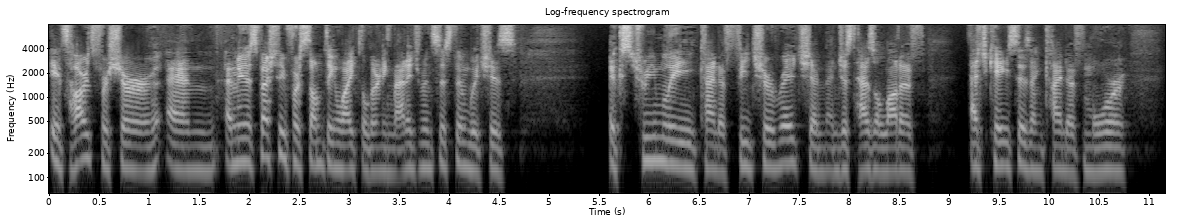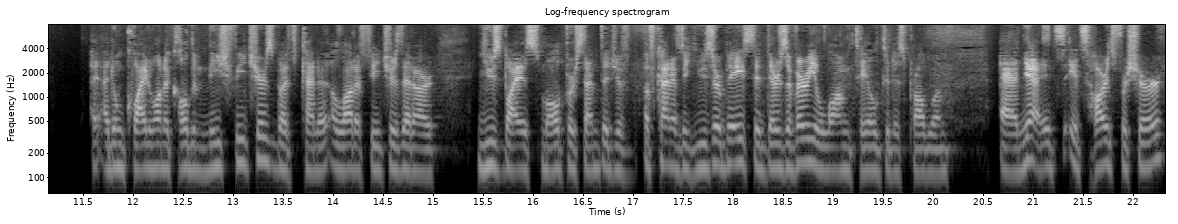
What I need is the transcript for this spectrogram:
It's hard for sure. And I mean, especially for something like the learning management system, which is extremely kind of feature rich and, and just has a lot of edge cases and kind of more, I, don't quite want to call them niche features, but kind of a lot of features that are used by a small percentage of, of kind of the user base. It, there's a very long tail to this problem. And yeah, it's it's hard for sure.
